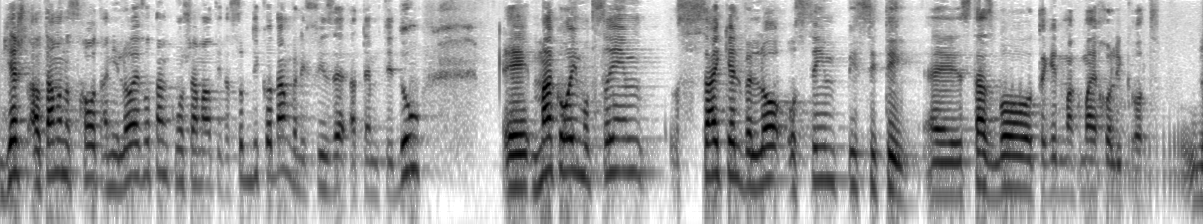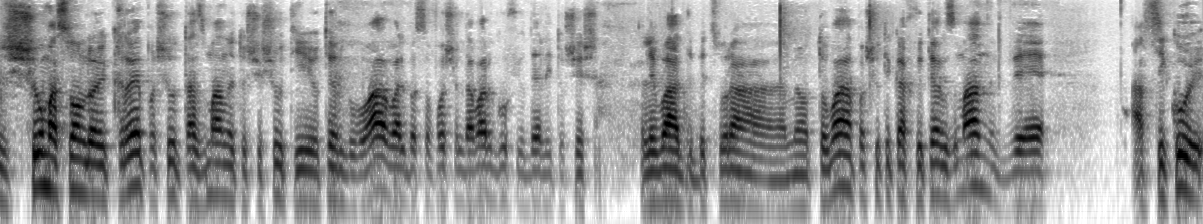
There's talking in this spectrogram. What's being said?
יש, אותן הנוסחאות, אני לא אוהב אותן, כמו שאמרתי, תעשו בדיקות דם, ולפי זה אתם תדעו. אה, מה קורה אם עוצרים סייקל ולא עושים PCT? אה, סטס, בוא תגיד מה, מה יכול לקרות. שום אסון לא יקרה, פשוט הזמן להתאוששות יהיה יותר גבוהה, אבל בסופו של דבר גוף יודע להתאושש לבד בצורה מאוד טובה, פשוט ייקח יותר זמן, ו... הסיכוי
